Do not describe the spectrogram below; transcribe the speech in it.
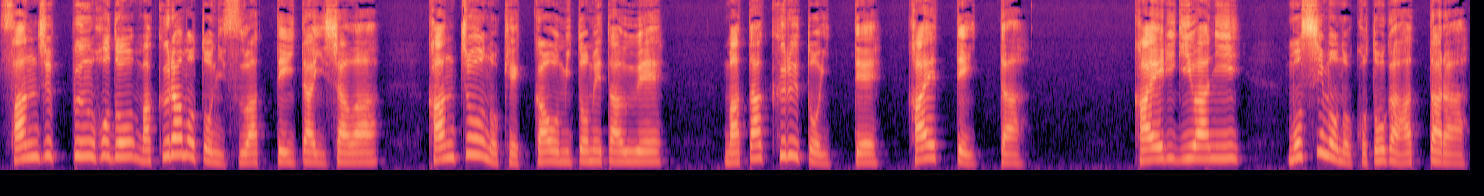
三十分ほど枕元に座っていた医者は、館長の結果を認めた上、また来ると言って帰っていった。た帰り際に、もしものことがあったら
